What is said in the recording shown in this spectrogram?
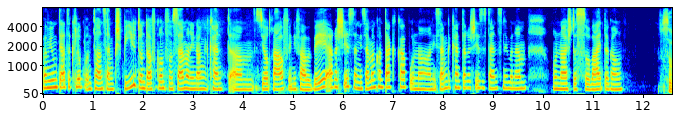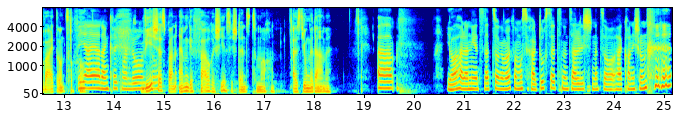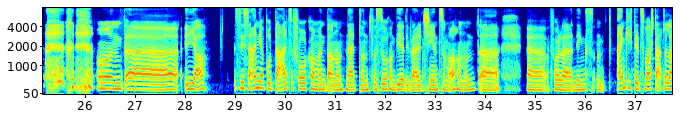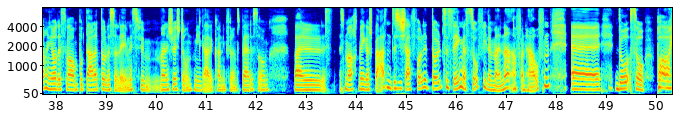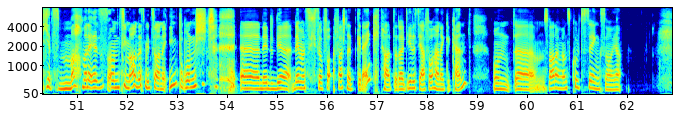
beim Jugendtheaterclub und dann haben gespielt und aufgrund von Sam habe ich dann gekannt, ähm, das Jahr drauf in die VBB dann habe ich Sam einen Kontakt gehabt und dann habe ich Sam gekannt, Regieassistenzen übernommen und dann ist das so weitergegangen. So weiter und so fort. Ja, ja, dann kriegt man da Wie so. ist es beim MGV Regieassistenz zu machen? Als junge Dame? Äh, ja, halt habe ich jetzt nicht so gemerkt, man muss sich halt durchsetzen und das ist nicht so, halt kann ich schon. und äh, ja, sie sind ja brutal zuvorkommend dann und nett und versuchen dir die Welt schön zu machen und äh, äh, voller Dings. Und eigentlich die zwei Stadtlerlachen, ja, das war ein brutal tolles Erlebnis für meine Schwester und mich, glaube ich, kann ich für uns beide sagen. Weil es, es macht mega Spaß und das ist auch voll toll zu sehen, dass so viele Männer auf einen Haufen äh, da so, boah, jetzt machen wir das und sie machen das mit so einer Inbrunst, äh, die, die, die man sich so fa- fast nicht gedenkt hat oder halt jedes Jahr vorher nicht gekannt. Und ähm, es war dann ganz cool zu sehen, so, ja.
